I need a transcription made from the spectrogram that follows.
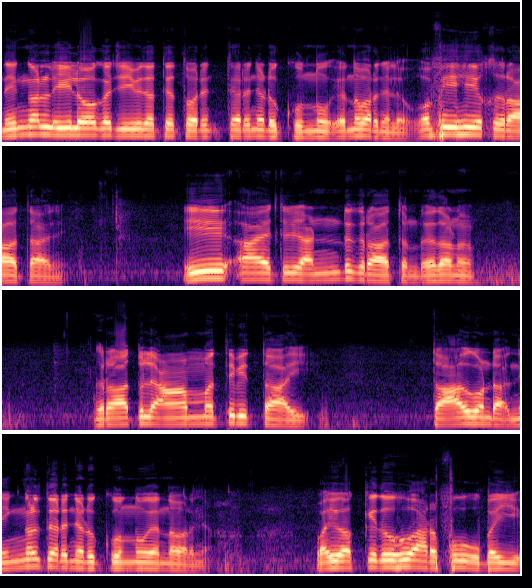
നിങ്ങൾ ഈ ലോക ജീവിതത്തെ തിരഞ്ഞെടുക്കുന്നു എന്ന് പറഞ്ഞല്ലോ. വഫീഹി ഖിറാത്താൻ. ഈ ആയത്തിൽ രണ്ട് ഖിറാത്തുണ്ട്. ഏതാണ്? ഖിറാത്തുൽ ആമത്തി വിത്തായി താവ് കൊണ്ട നിങ്ങൾ തിരഞ്ഞെടുക്കുന്നു എന്ന് പറഞ്ഞ. വൈ വക്കിദുഹു അർഫു ഉബൈ.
